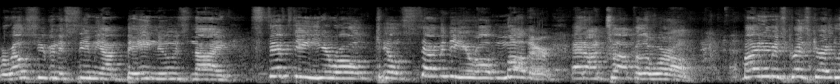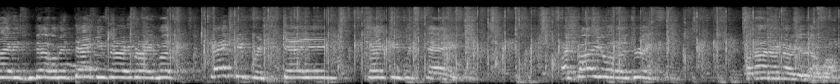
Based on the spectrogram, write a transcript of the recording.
or else you're gonna see me on Bay News 9, 50-year-old kills 70-year-old mother at On Top of the World. My name is Chris Curtin, ladies and gentlemen. Thank you very, very much. Thank you for staying. Thank you for staying. I buy you all a drink, but I don't know you that well.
